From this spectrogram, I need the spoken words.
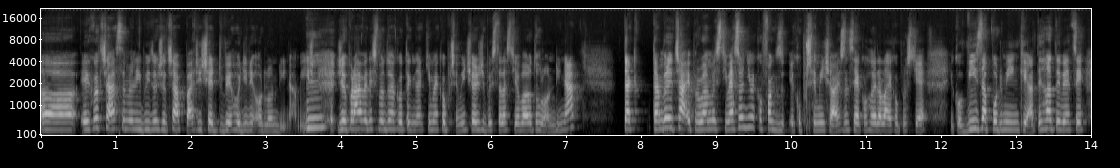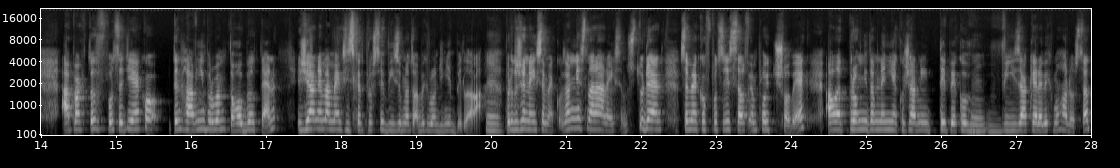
uh, jako třeba se mi líbí to, že třeba Paříž je dvě hodiny od Londýna, víš? Mm. Že právě když jsme to jako tak nějakým jako přemýšleli, že bych se teda stěhovala do toho Londýna, tak tam byly třeba i problémy s tím, já jsem tím jako fakt jako přemýšlela, já jsem si jako hledala jako prostě jako víza, podmínky a tyhle ty věci a pak to v podstatě jako ten hlavní problém toho byl ten, že já nemám jak získat prostě vízum na to, abych v Londýně bydlela, mm. protože nejsem jako zaměstnaná, nejsem student, jsem jako v podstatě self-employed člověk, ale pro mě tam není jako žádný typ jako mm. víza, které bych mohla dostat.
